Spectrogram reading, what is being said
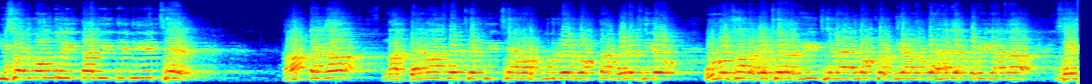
কৃষক বন্ধু ইত্যাদি ইত্যাদি দিচ্ছেন কার টাকা? না দেনা করছে, দিচ্ছে। আমার পূর্বের বক্তা বলেছিল, উনষাট বছরের ঋণ ছিল এক লক্ষ বিরানব্বই হাজার কোটি টাকা। সেই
